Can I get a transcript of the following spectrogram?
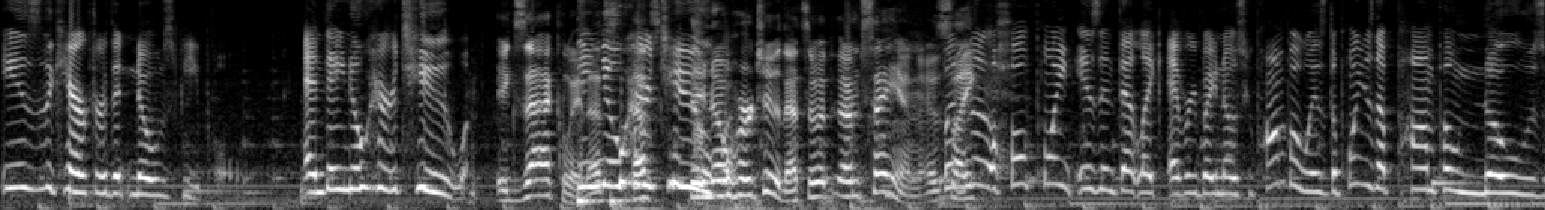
is the character that knows people. And they know her too. Exactly. They that's- know her too. They know her too. That's what I'm saying. It's But like the whole point isn't that like everybody knows who Pompo is. The point is that Pompo knows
